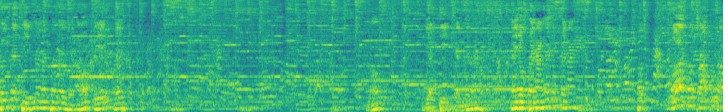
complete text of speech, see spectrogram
เพิ่งตัดสินนะมันพอเลยเอาเสียไปเอาอย่าตีกันนะ ให้ยกไปนั่งให้ยกไปนั่งรอทดสอบพวกเรา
